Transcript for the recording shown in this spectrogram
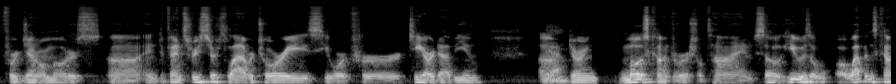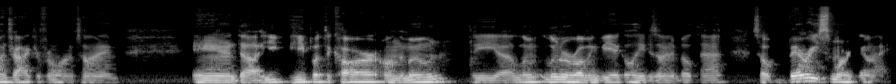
for General Motors uh, and Defense Research Laboratories. He worked for TRW um, yeah. during the most controversial time. So he was a, a, weapons contractor for a long time, and uh, he he put the car on the moon, the uh, lunar roving vehicle. He designed and built that. So very smart guy.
